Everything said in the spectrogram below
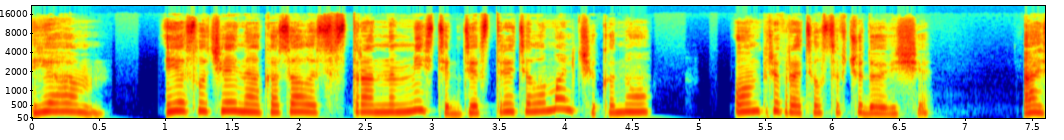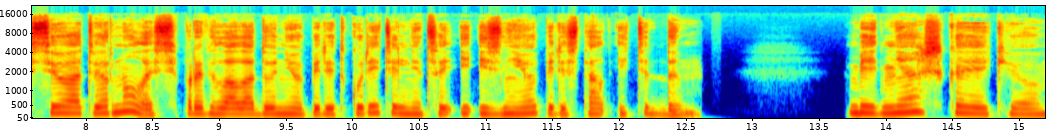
«Я... я случайно оказалась в странном месте, где встретила мальчика, но он превратился в чудовище. Асио отвернулась, провела ладонью перед курительницей, и из нее перестал идти дым. «Бедняжка Экио.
